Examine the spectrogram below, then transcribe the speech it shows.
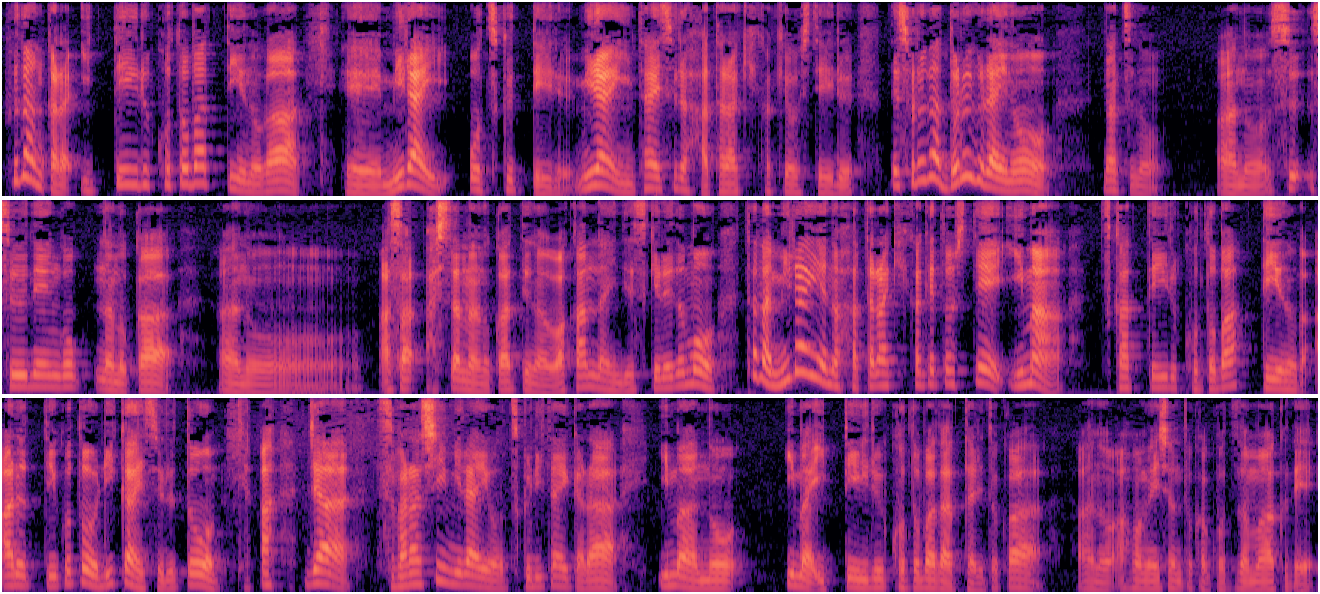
普段から言っている言葉っていうのが、えー、未来を作っている。未来に対する働きかけをしている。で、それがどれぐらいの、なんつうの、あの、数年後なのか、あの朝明日なのかっていうのは分かんないんですけれどもただ未来への働きかけとして今使っている言葉っていうのがあるっていうことを理解するとあじゃあ素晴らしい未来を作りたいから今の今言っている言葉だったりとかあのアファメーションとか言霊ワークで、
